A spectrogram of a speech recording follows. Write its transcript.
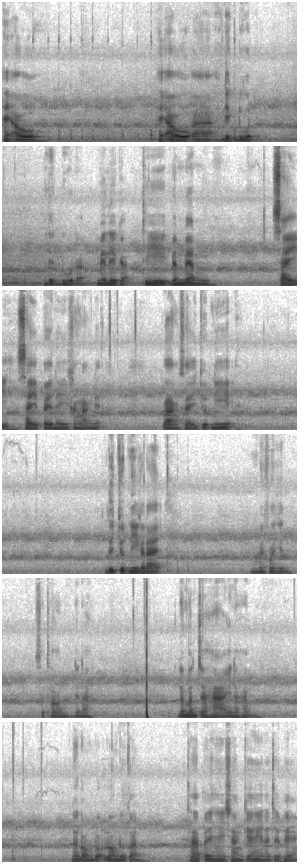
ให้เอา ให้เอาอ่าเหล็กดูดเหล็กดูดอะแม่เหล็กอะที่แบนๆ ใส่ใส่ไปในข้างหลังเนี่ย วางใส่จุดนี้ หรือจุดนี้ก็ได้ ไม่ค่อยเห็นสะท้อนเดี๋ยวนะ แล้วมันจะหายนะครับเราลองลองดูก่อน ถ้าไปให้ช่างแก้ให้น่าจะแพง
